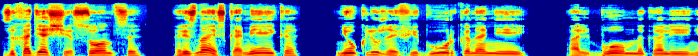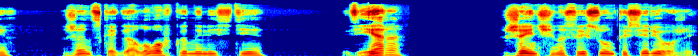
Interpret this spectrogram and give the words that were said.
заходящее солнце, резная скамейка, неуклюжая фигурка на ней, альбом на коленях женская головка на листе. Вера? Женщина с рисунка Сережи.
